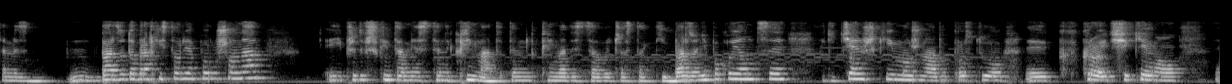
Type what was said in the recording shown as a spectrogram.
tam jest bardzo dobra historia poruszona. I przede wszystkim tam jest ten klimat. Ten klimat jest cały czas taki bardzo niepokojący, taki ciężki. Można po prostu y, kroić siekierą y,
